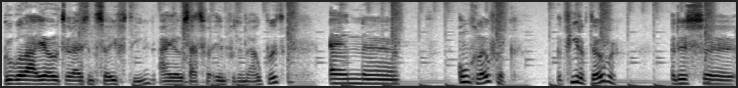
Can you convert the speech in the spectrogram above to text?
Google I.O. 2017. I.O. staat voor Input en Output. En uh, ongelooflijk. 4 oktober. Dus uh,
